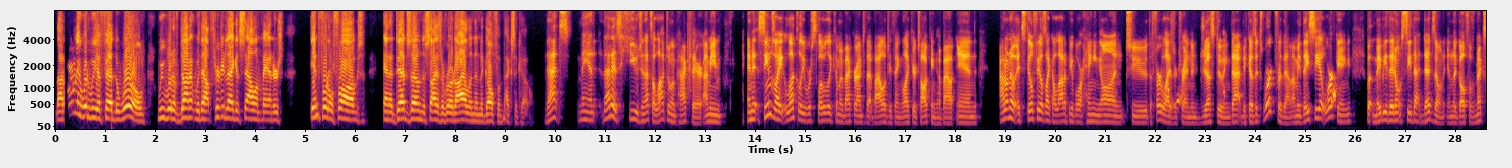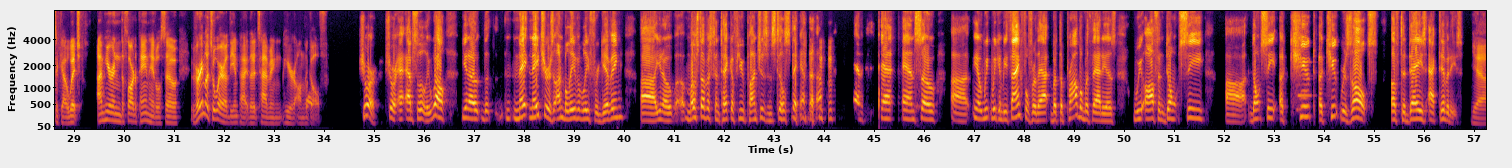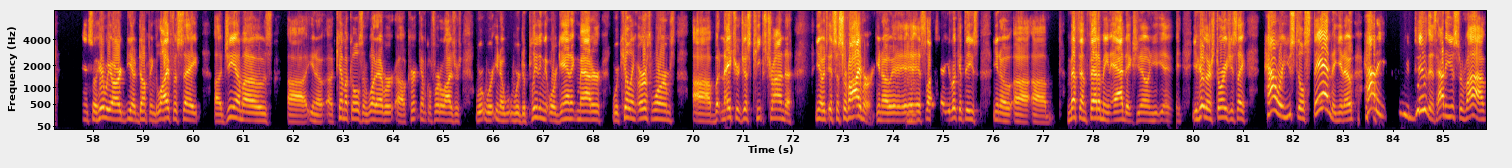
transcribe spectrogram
not only would we have fed the world, we would have done it without three legged salamanders, infertile frogs, and a dead zone the size of Rhode Island in the Gulf of Mexico. That's, man, that is huge. And that's a lot to unpack there. I mean, and it seems like luckily we're slowly coming back around to that biology thing, like you're talking about. And I don't know, it still feels like a lot of people are hanging on to the fertilizer oh, trend and just doing that because it's worked for them. I mean, they see it working, but maybe they don't see that dead zone in the Gulf of Mexico, which I'm here in the Florida Panhandle, so very much aware of the impact that it's having here on the Gulf. Sure, sure, a- absolutely. Well, you know, the na- nature is unbelievably forgiving. Uh, you know, uh, most of us can take a few punches and still stand up, and, and and so uh, you know we we can be thankful for that. But the problem with that is we often don't see uh, don't see acute acute results of today's activities. Yeah. And so here we are, you know, dumping glyphosate, uh, GMOs, uh, you know, uh, chemicals and whatever, uh, chemical fertilizers. We're, we're, you know, we're depleting the organic matter. We're killing earthworms. Uh, but nature just keeps trying to, you know, it's, it's a survivor. You know, it, mm-hmm. it's like you look at these, you know, uh, uh, methamphetamine addicts. You know, and you you hear their stories. You say, "How are you still standing?" You know, how do you, you do this? How do you survive?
